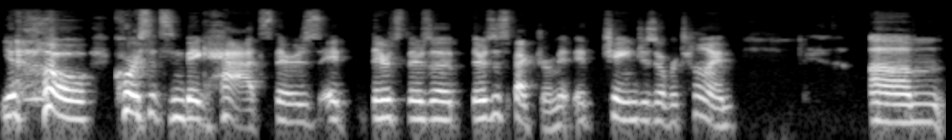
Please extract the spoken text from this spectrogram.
you know, corsets and big hats. There's it. There's there's a there's a spectrum. It, it changes over time. Um,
